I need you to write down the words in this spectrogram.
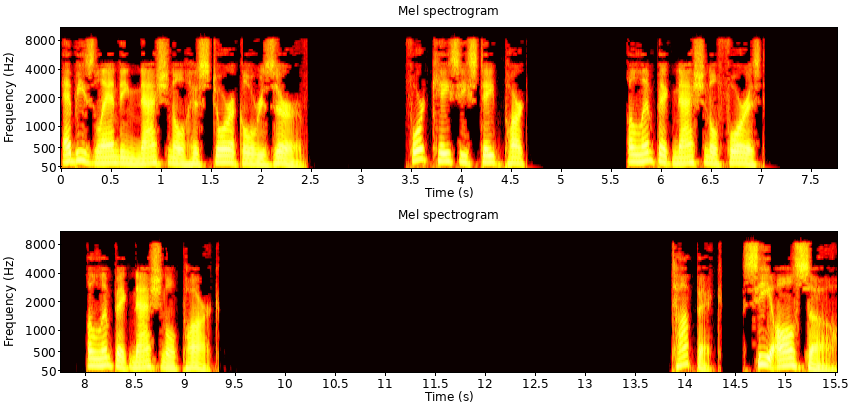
Ebey's Landing National Historical Reserve Fort Casey State Park Olympic National Forest Olympic National Park. See also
